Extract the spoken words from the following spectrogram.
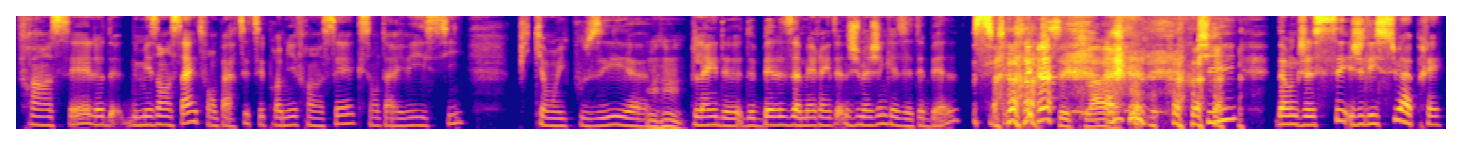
Français. Là, de- mes ancêtres font partie de ces premiers Français qui sont arrivés ici puis qui ont épousé euh, Mhm. plein de, de belles Amérindiennes. J'imagine qu'elles étaient belles. c'est clair. puis, donc, je sais, je l'ai su après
